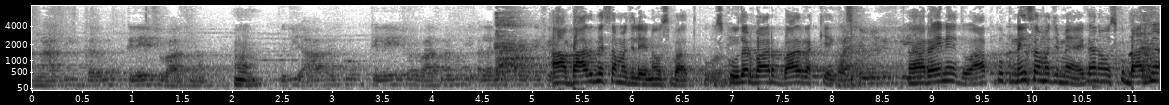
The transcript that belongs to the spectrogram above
अनादि कर्म क्लेश वासना हाँ। तो जी आप इसको क्लेश और वासना को अलग हाँ बाद में समझ लेना उस बात को। उसको उधर बार बार रखिएगा। उसको हाँ रहने दो। आपको नहीं समझ में आएगा ना उसको बाद में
